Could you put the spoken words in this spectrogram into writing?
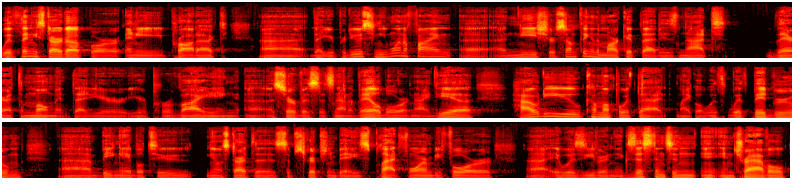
with any startup or any product uh, that you're producing, you want to find a, a, niche or something in the market that is not there at the moment that you're you're providing a, a, service that's not available or an idea. How do you come up with that, Michael? With with Bidroom, uh, being able to you know start the subscription based platform before uh, it was even existence in in, in travel.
